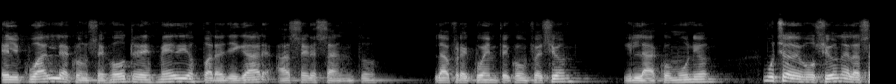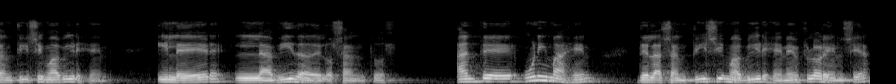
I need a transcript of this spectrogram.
el cual le aconsejó tres medios para llegar a ser santo, la frecuente confesión y la comunión, mucha devoción a la Santísima Virgen y leer la vida de los santos. Ante una imagen de la Santísima Virgen en Florencia,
